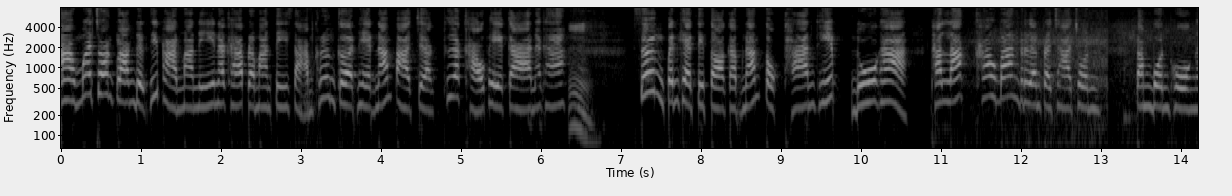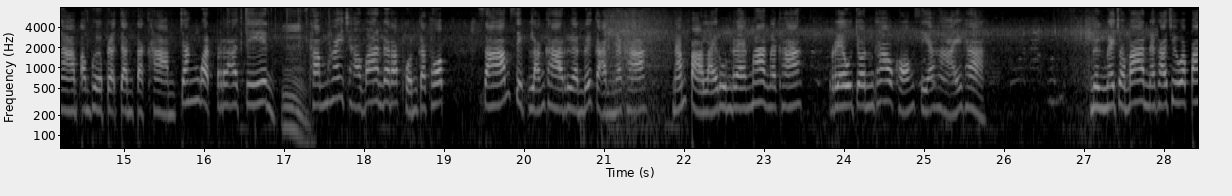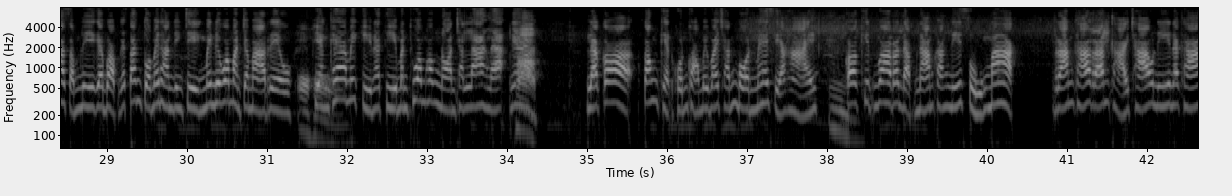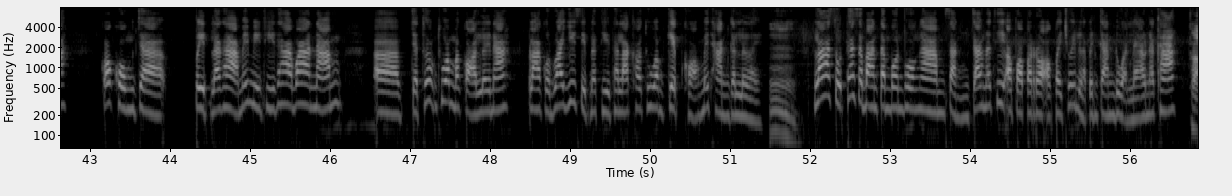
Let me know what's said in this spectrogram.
อ้าวเมื่อช่วงกลางดึกที่ผ่านมานี้นะคะ ประมาณตีสามครึ่งเกิดเหตุน้ำป่าจากเทือกเขาเพกานะคะ อืมซึ่งเป็นเขตติดต่อกับน้ำตกทานทิพย์ดูค่ะทะลักเข้าบ้านเรือนประชาชนตำบลโพงามอำเภอประจันตคาม จังหวัดปราจีน อืมทำให้ชาวบ้านได้รับผลกระทบ 30 หลังคาเรือนด้วยกันนะคะ น้ำป่าไหลรุนแรงมากนะคะ เร็วจนข้าวของเสียหายค่ะ หนึ่งในชาวบ้านนะคะ ชื่อว่าป้าสำลีแกบอกแกตั้งตัวไม่ทันจริง ๆ ไม่นึกว่ามันจะมาเร็ว โอ้โหเพียงแค่ไม่กี่นาทีมันท่วมห้องนอนชั้นล่างแล้วเนี่ยครับแล้วก็ต้องเข็นขนของไปไว้ชั้นบนไม่ให้เสียหาย อืม ก็คิดว่าระดับน้ำครั้งนี้สูงมาก ร้านค้าร้านขายเช้านี้นะคะ ก็คงจะปิดแล้วค่ะ ไม่มีทีท่าว่าน้ำเอ่อจะท่วมท่วมมาก่อนเลยนะ ปรากฏว่า 20 นาทีทะลักเข้าท่วมเก็บของไม่ทันกันเลย อืมล่าสุดเทศบาลตำบลโพงามสั่งเจ้าหน้าที่อปปรออกไปช่วยเหลือเป็นการด่วนแล้วนะคะ ครับ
